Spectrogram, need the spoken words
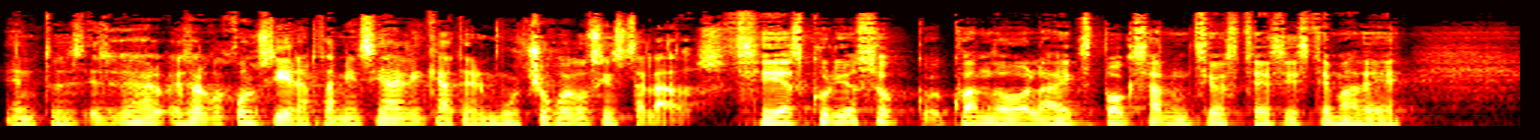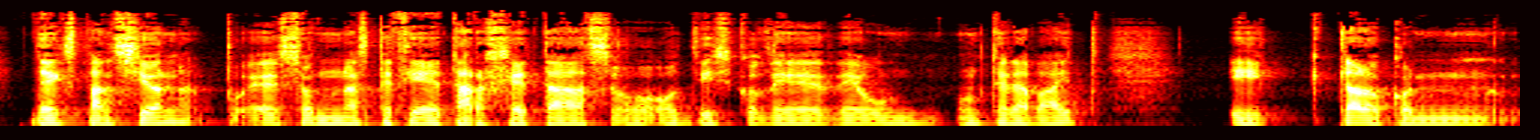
Entonces, eso es algo a considerar también si hay alguien que va a tener muchos juegos instalados. Sí, es curioso cuando la Xbox anunció este sistema de, de expansión, pues son una especie de tarjetas o, discos de, de un, un, terabyte. Y claro, con,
